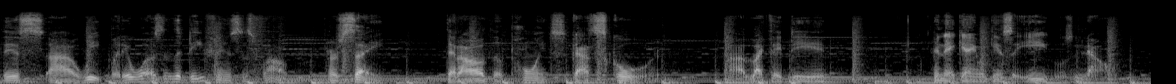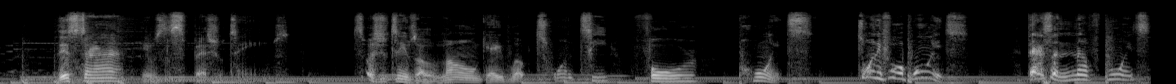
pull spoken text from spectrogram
this uh, week, but it wasn't the defense's fault per se that all the points got scored uh, like they did in that game against the Eagles. No. This time, it was the special teams. Special teams alone gave up 24 points. 24 points. That's enough points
